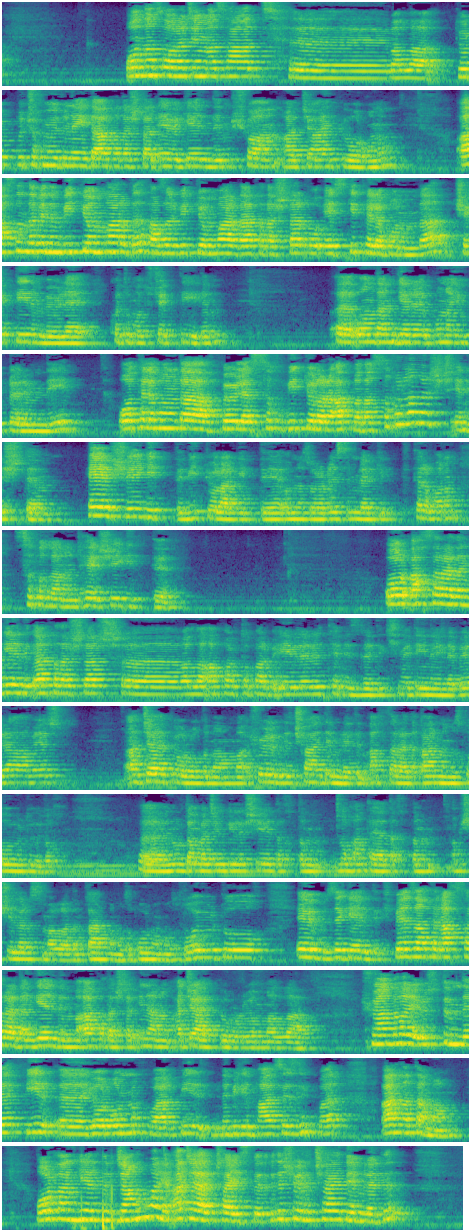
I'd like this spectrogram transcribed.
Ondan sonra Cema saat e, valla dört buçuk muydu neydi arkadaşlar eve geldim. Şu an acayip yorgunum. Aslında benim videom vardı. Hazır videom vardı arkadaşlar. O eski telefonumda çektiydim böyle kötü kötü çektiydim. Ee, ondan geri buna yüklerim diye. O telefonu da böyle sıf videoları atmadan sıfırlamış eniştem. Her şey gitti. Videolar gitti. Ondan sonra resimler gitti. Telefonum sıfırlanınca her şey gitti. O Aksaray'dan geldik arkadaşlar. Ee, Valla apar topar bir evleri temizledik Medine ile beraber. Acayip yoruldum ama. Şöyle bir de çay demledim. Aksaray'da karnımızı doyurduyduk. Ee, Nurdan bacım gibi şeye tıktım, lokantaya tıktım, bir şeyler ısmarladım, karnımızı, burnumuzu doyurduk, evimize geldik. Ben zaten Aksaray'dan geldim mi arkadaşlar inanın acayip yoruluyorum valla. Şu anda var ya üstümde bir e, yorgunluk var, bir ne bileyim halsizlik var, anlatamam. Oradan geldim, canım var ya acayip çay istedi, bir de şöyle çay demledim.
